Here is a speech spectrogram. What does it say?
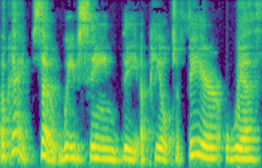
Okay, so we've seen the appeal to fear with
